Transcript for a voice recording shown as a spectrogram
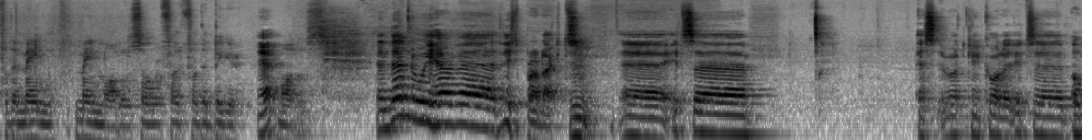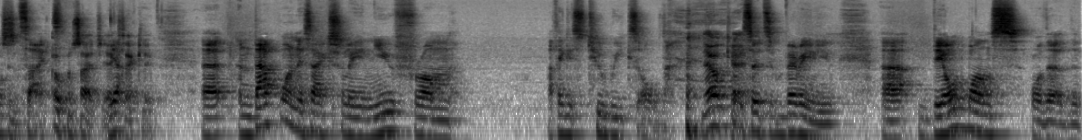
for the main main models or for, for the bigger Yeah. models. And then we have uh, this product. Mm. Uh, it's a, as what can you call it? It's a Open sight. Open sight, yeah, Yeah. exactly. Uh, and that one is actually new from, I think it's two weeks old. Okay. so it's very new. Uh, the old ones, or the the,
